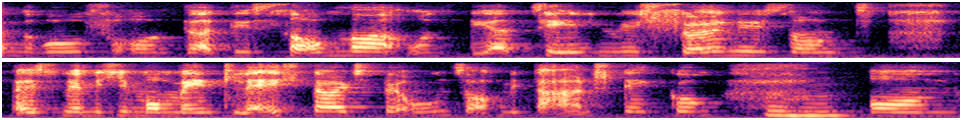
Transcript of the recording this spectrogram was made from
anrufe und dort ist Sommer und die erzählen, wie schön ist und da ist nämlich im Moment leichter als bei uns, auch mit der Ansteckung. Mhm. Und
